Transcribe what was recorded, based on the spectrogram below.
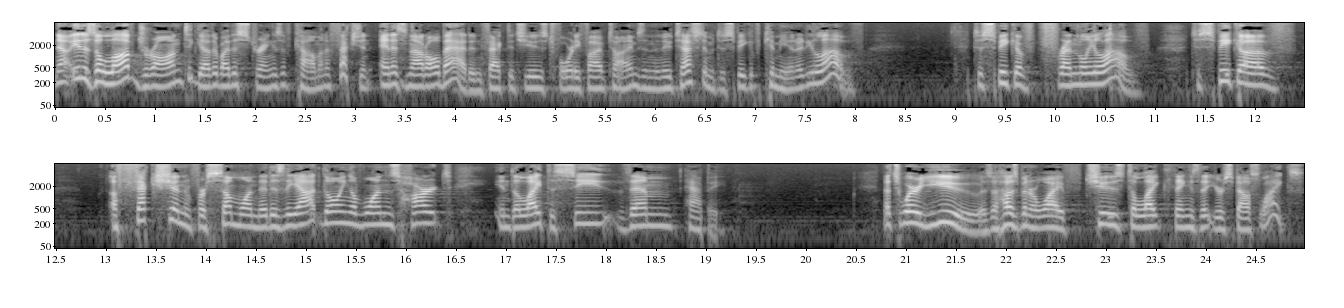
Now, it is a love drawn together by the strings of common affection, and it's not all bad. In fact, it's used 45 times in the New Testament to speak of community love, to speak of friendly love, to speak of affection for someone that is the outgoing of one's heart in delight to see them happy. That's where you, as a husband or wife, choose to like things that your spouse likes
